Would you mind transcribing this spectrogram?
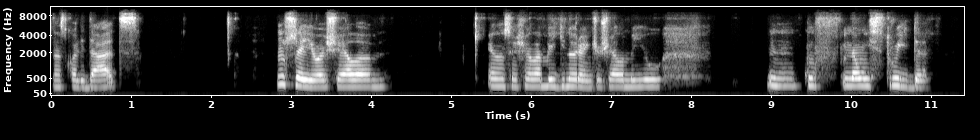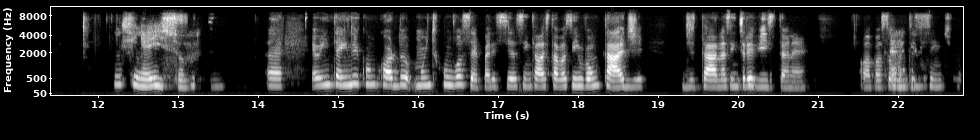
nas qualidades. Não sei, eu achei ela. Eu não sei, eu achei ela meio ignorante, achei ela meio. hum, não instruída. Enfim, é isso. É, eu entendo e concordo muito com você. Parecia assim que ela estava sem vontade de estar nessa entrevista, né? Ela passou É, muito esse sentimento.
